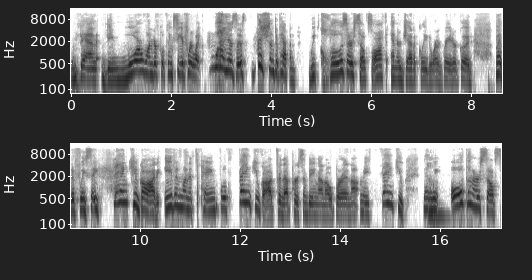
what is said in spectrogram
then the more wonderful things. See, if we're like, why is this? This shouldn't have happened. We close ourselves off energetically to our greater good. But if we say, thank you, God, even when it's painful, thank you, God, for that person being on Oprah and not me, thank you, then mm. we open ourselves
